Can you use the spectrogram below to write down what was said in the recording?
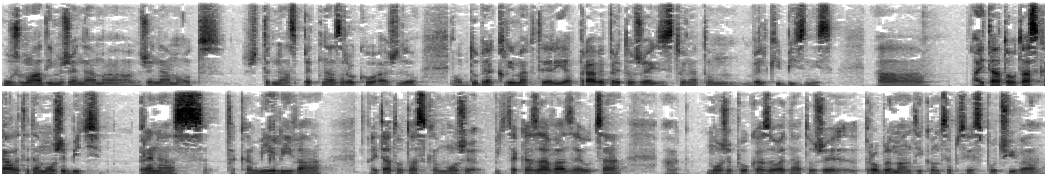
už mladým ženám a ženám od 14-15 rokov až do obdobia klimaktéria, práve preto, že existuje na tom veľký biznis. A aj táto otázka ale teda môže byť pre nás taká mýlivá, aj táto otázka môže byť taká zavádzajúca a môže poukazovať na to, že problém antikoncepcie spočíva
